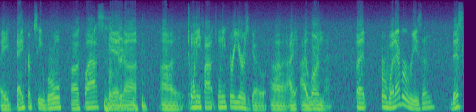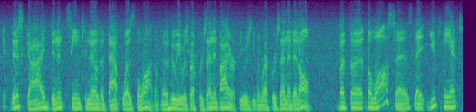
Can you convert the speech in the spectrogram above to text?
a bankruptcy rule uh, class Okay. in uh, uh, 25, 23 years ago. Uh, I, I learned that. But for whatever reason, this this guy didn't seem to know that that was the law. I don't know who he was represented by or if he was even represented at all. But the, the law says that you can't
